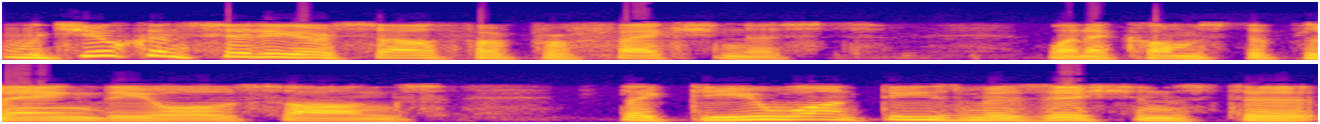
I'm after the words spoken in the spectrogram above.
Would you consider yourself a perfectionist when it comes to playing the old songs? Like, do you want these musicians to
